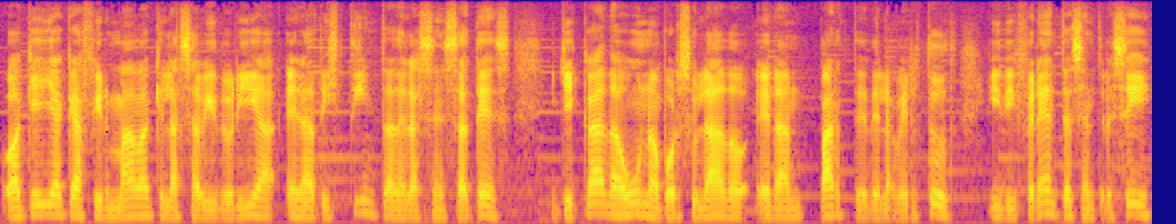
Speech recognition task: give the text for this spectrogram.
O aquella que afirmaba que la sabiduría era distinta de la sensatez y que cada una por su lado eran parte de la virtud y diferentes entre sí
